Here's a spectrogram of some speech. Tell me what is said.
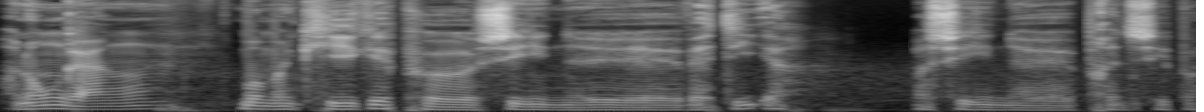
Og nogle gange må man kigge på sine øh, værdier og sine øh, principper.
